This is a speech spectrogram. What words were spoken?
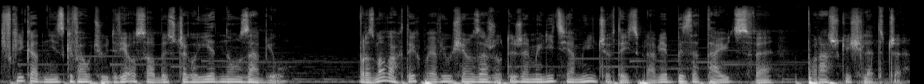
w kilka dni zgwałcił dwie osoby, z czego jedną zabił. W rozmowach tych pojawiły się zarzuty, że milicja milczy w tej sprawie, by zataić swe porażki śledcze.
